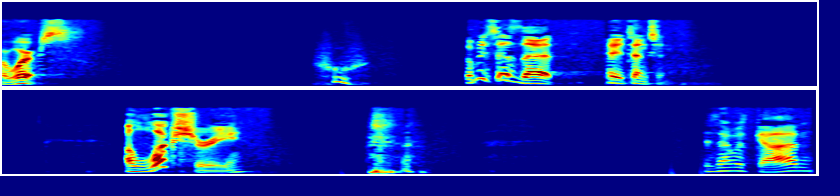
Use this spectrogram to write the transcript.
or worse. Whew. Somebody says that, pay attention. A luxury is that with God?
